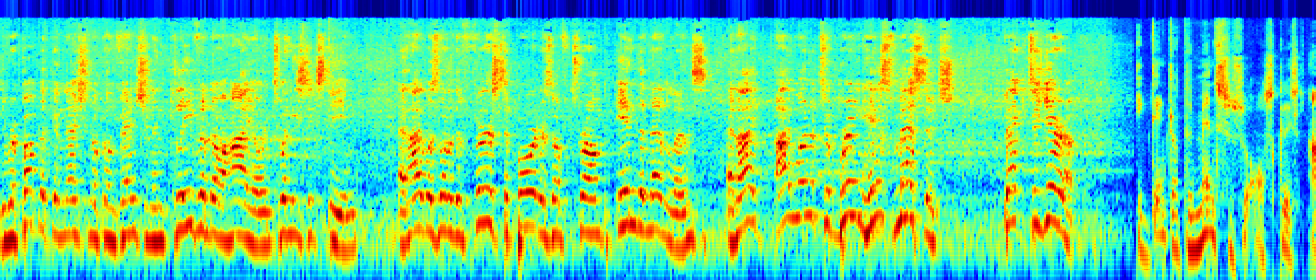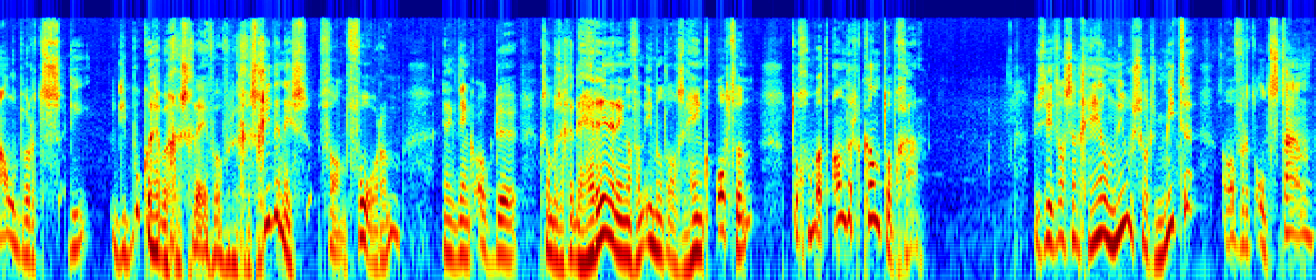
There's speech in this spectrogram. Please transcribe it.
the Republican National Convention in Cleveland, Ohio in 2016. And I was one of the first supporters of Trump in the Netherlands. And I, I wanted to bring his message back to Europe. Ik denk dat de mensen zoals Chris Alberts, die, die boeken hebben geschreven over de geschiedenis van Forum. En ik denk ook de, ik zal maar zeggen, de herinneringen van iemand als Henk Otten. toch een wat andere kant op gaan. Dus dit was een geheel nieuw soort mythe over het ontstaan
